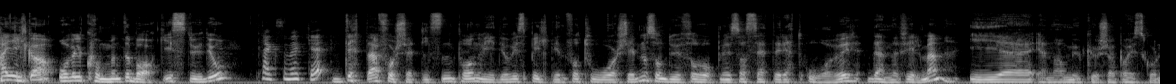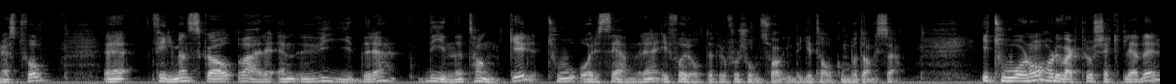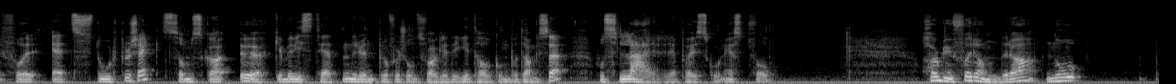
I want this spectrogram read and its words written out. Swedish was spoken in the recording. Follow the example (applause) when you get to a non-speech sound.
Hej Ilka och välkommen tillbaka i studio. Tack så mycket. Detta är fortsättelsen på en video vi spelade in för två år sedan som du förhoppningsvis har sett rätt över denna filmen i eh, en av MUK-kurserna på Högskolan i Östfold. Eh, filmen ska vara en vidare dina tankar två år senare i förhållande till professionsfaglig digital kompetens. I två år nu har du varit projektledare för ett stort projekt som ska öka bevisstheten runt professionsfaglig digital kompetens hos lärare på Högskolan i Östfold. Har du förändrat någon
